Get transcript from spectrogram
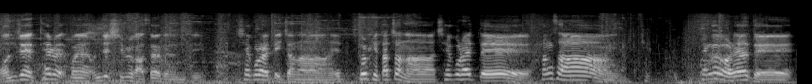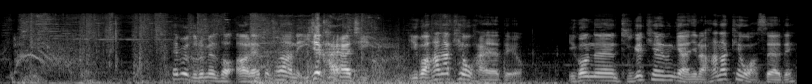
언제 테레 뭐냐 언제 집을 갔어야 되는지. 채굴 할때 있잖아. 그렇게 땄잖아. 채굴 할 때 항상 생각을 해야 돼. 탭을 누르면서 아 랜턴 찾아왔네. 이제 가야지. 이거 하나 캐고 가야 돼요. 이거는 두 개 캐는 게 아니라 하나 캐고 왔어야 돼.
